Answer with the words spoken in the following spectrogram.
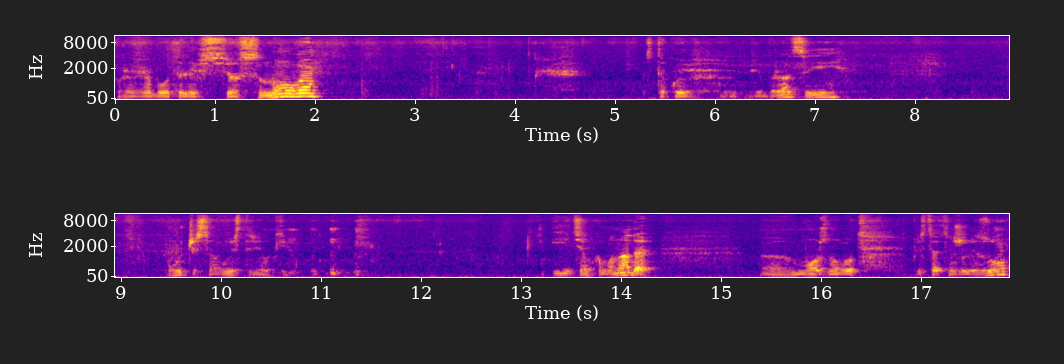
Проработали все снова. такой вибрацией от часовой стрелки. И тем, кому надо, э, можно вот предстательную железу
